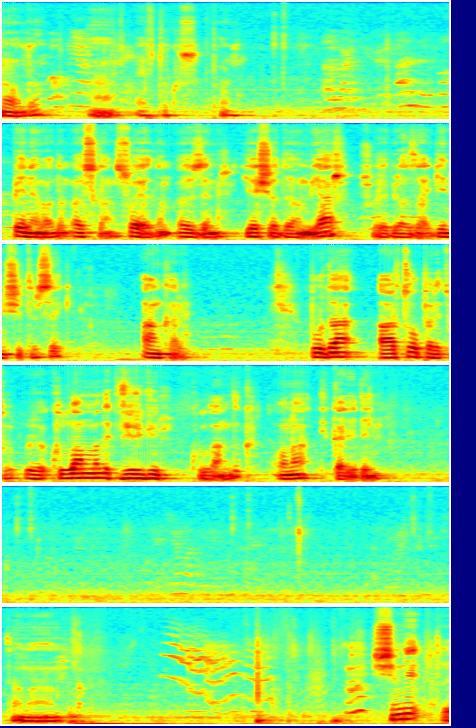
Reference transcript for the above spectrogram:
Ne oldu? Ha, F9. Pardon. Benim adım Özkan, soyadım Özdemir. Yaşadığım yer, şöyle biraz daha genişletirsek, Ankara. Burada artı operatörü kullanmadık, virgül kullandık. Ona dikkat edelim. Tamam. Şimdi e.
